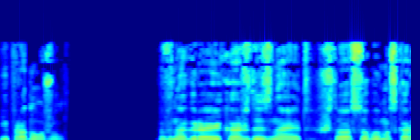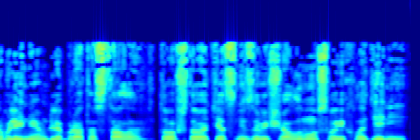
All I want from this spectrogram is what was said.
и продолжил. В награе каждый знает, что особым оскорблением для брата стало то, что отец не завещал ему своих владений,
